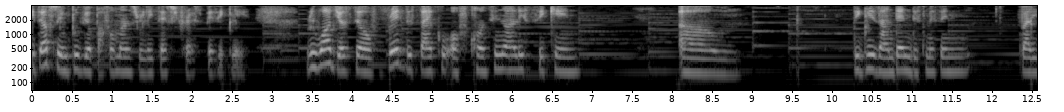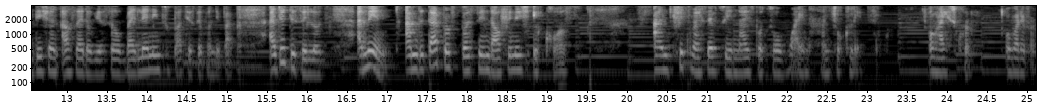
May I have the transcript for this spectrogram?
it helps to improve your performance related stress basically. Reward yourself, break the cycle of continually seeking um, degrees and then dismissing validation outside of yourself by learning to pat yourself on the back. I do this a lot. I mean, I'm the type of person that'll finish a course and treat myself to a nice bottle of wine and chocolate or ice cream or whatever.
